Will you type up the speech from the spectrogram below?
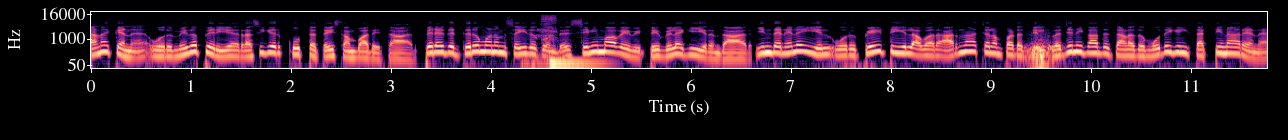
தனக்கென ஒரு மிகப்பெரிய ரசிகர் கூட்டத்தை சம்பாதித்தார். பிறகு திருமணம் செய்து கொண்டு சினிமாவை விட்டு விலகி இருந்தார். இந்த நிலையில் ஒரு பேட்டியில் அவர் அருணாச்சலம் படத்தில் ரஜினிகாந்த் தனது முதுகில் தட்டினார் என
